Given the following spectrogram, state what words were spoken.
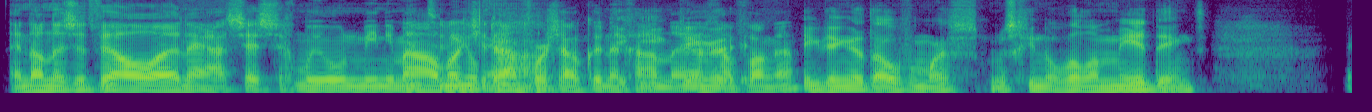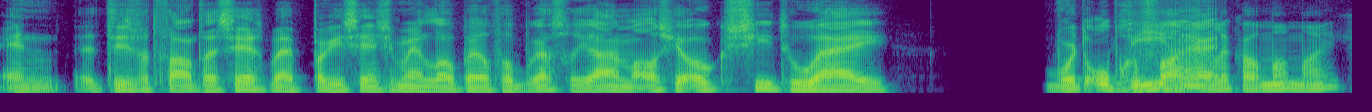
En dan is het wel nou ja, 60 miljoen minimaal wat je daarvoor zou kunnen gaan, ik denk, gaan vangen. Ik denk dat Overmars misschien nog wel aan meer denkt. En het is wat Valentijn zegt, bij Paris Saint-Germain lopen heel veel Brazilianen. Maar als je ook ziet hoe hij wordt opgevangen. Wie eigenlijk allemaal, Mike?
